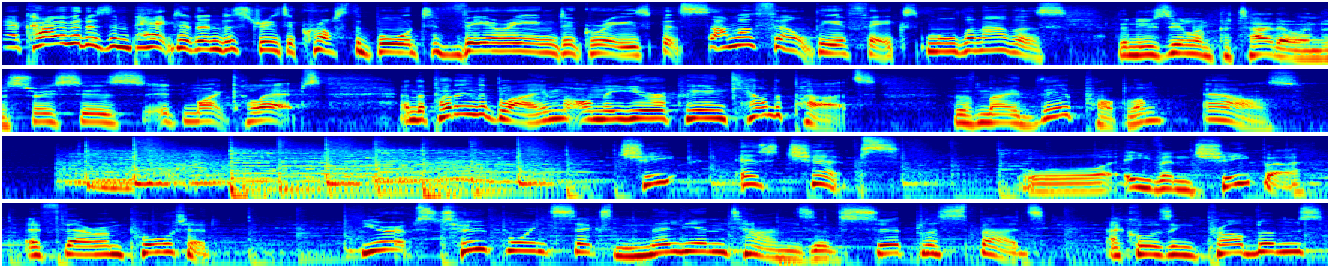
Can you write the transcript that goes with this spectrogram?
Now, COVID has impacted industries across the board to varying degrees, but some have felt the effects more than others. The New Zealand potato industry says it might collapse, and they're putting the blame on the European counterparts who have made their problem ours. Cheap as chips, or even cheaper if they're imported. Europe's 2.6 million tonnes of surplus spuds are causing problems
